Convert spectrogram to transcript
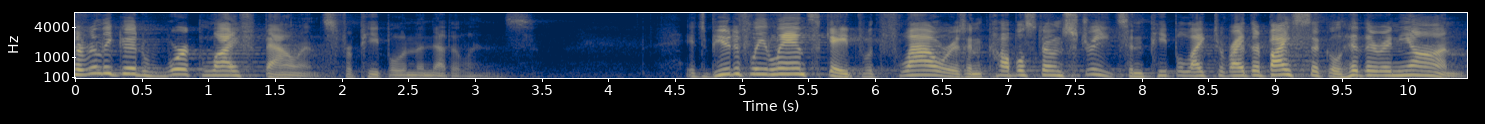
a really good work life balance for people in the Netherlands. It's beautifully landscaped with flowers and cobblestone streets, and people like to ride their bicycle hither and yon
